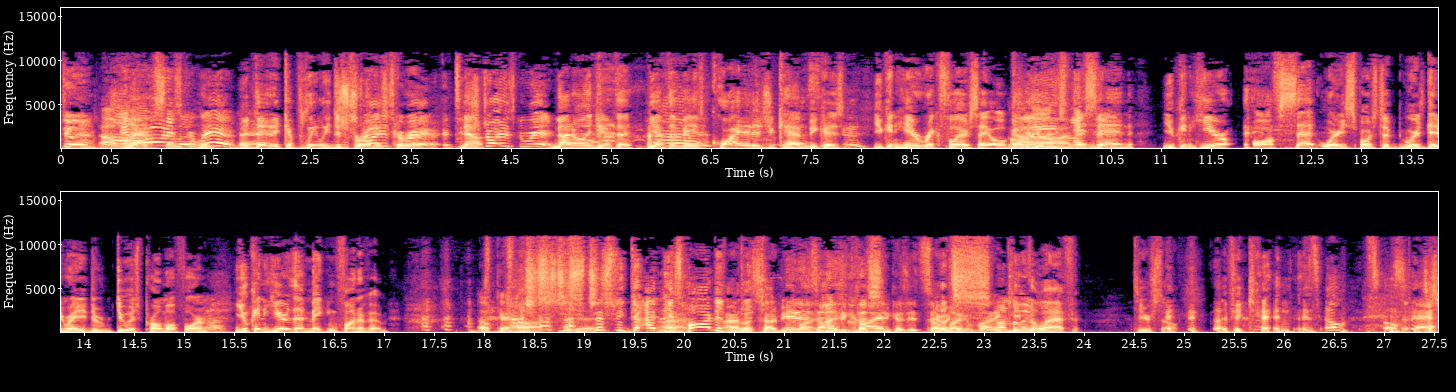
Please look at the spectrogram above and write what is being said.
Dude, oh, yeah, ruined his career, man. It did. It completely destroyed, Destroyed his career. It Now, destroyed his career. not only do you have to you have to be as quiet as you can because you can hear Ric Flair say, oh, "Oh God,", God. and Listen. then you can hear offset where he's supposed to where he's getting ready to do his promo for him. Uh. You can hear them making fun of him. Okay. Ah, just, just, just, be- I- it's hard to. All right, let's try to be quiet. is hard to be quiet because it's so fucking funny. Keep the Unbelievable. laugh to yourself if you can. His helmet's off. His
